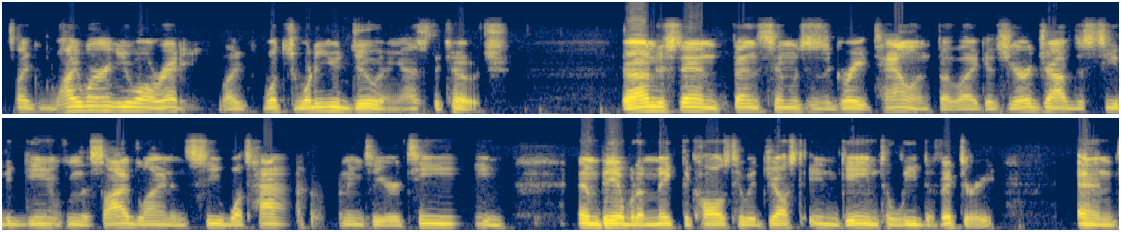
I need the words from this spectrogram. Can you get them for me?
It's like why weren't you already? Like what's what are you doing as the coach? I understand Ben Simmons is a great talent, but like it's your job to see the game from the sideline and see what's happening to your team and be able to make the calls to adjust in game to lead to victory. And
